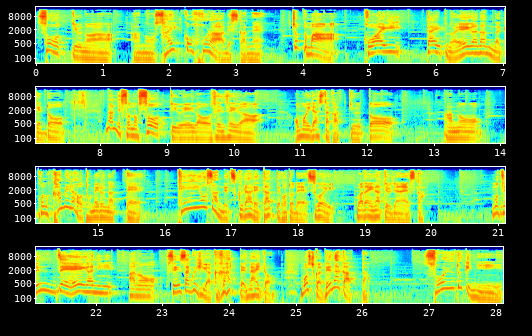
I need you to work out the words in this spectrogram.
そうっていうのは、あの、サイコホラーですかね。ちょっとまあ、怖いタイプの映画なんだけど、なんでそのそうっていう映画を先生が思い出したかっていうと、あの、このカメラを止めるなって、低予算で作られたってことですごい話題になってるじゃないですか。もう全然映画に、あの、制作費がかかってないと。もしくは出なかった。そういう時に、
